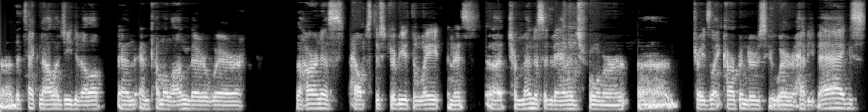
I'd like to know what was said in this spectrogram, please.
uh, the technology develop and and come along there where the harness helps distribute the weight, and it's a tremendous advantage for uh, trades like carpenters who wear heavy bags,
